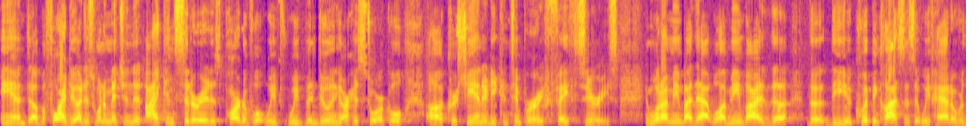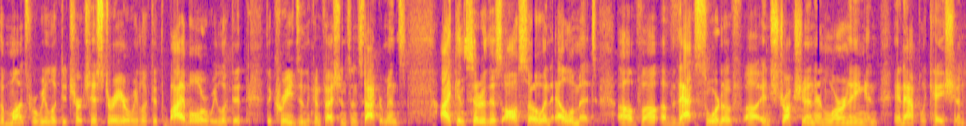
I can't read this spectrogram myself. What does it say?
And uh, before I do, I just want to mention that I consider it as part of what we've, we've been doing our historical uh, Christianity contemporary faith series. And what I mean by that? Well, I mean by the, the, the equipping classes that we've had over the months where we looked at church history or we looked at the Bible or we looked at the creeds and the confessions and sacraments. I consider this also an element of, uh, of that sort of uh, instruction and learning and, and application.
